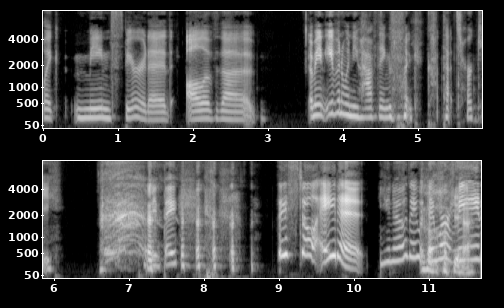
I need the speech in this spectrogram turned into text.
like mean spirited. All of the, I mean, even when you have things like, God, that turkey, I mean, they, they still ate it. You know, they, they Oh, weren't yeah. mean.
